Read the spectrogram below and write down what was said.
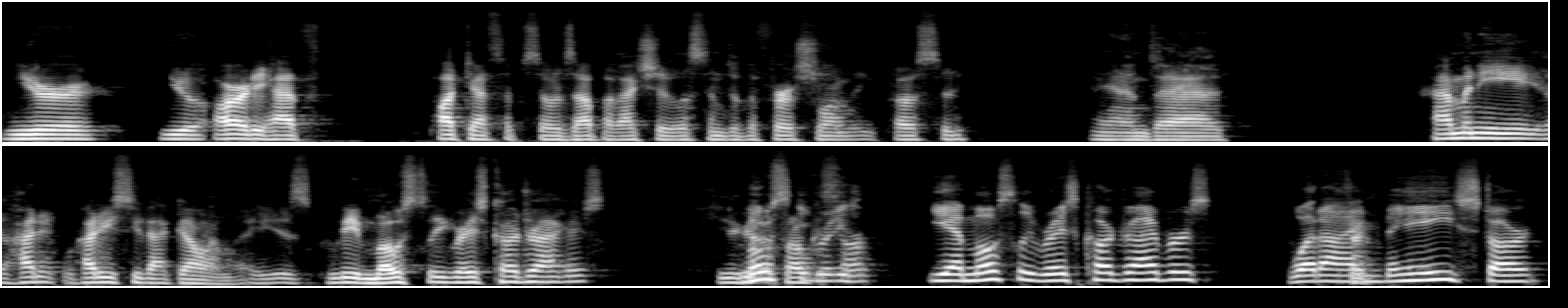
you're you already have podcast episodes up. I've actually listened to the first one that you posted, and uh, how many? How do how do you see that going? Is it be mostly race car drivers? You're mostly race, on? Yeah, mostly race car drivers. What I may start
